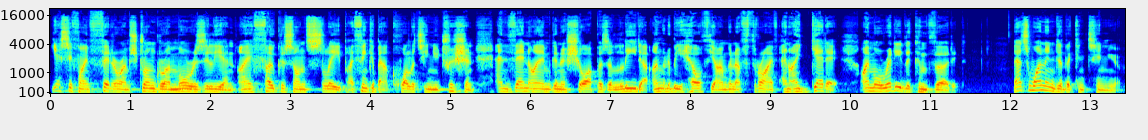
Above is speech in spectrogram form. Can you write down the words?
yes, if I'm fitter, I'm stronger, I'm more resilient, I focus on sleep, I think about quality nutrition, and then I am going to show up as a leader. I'm going to be healthier, I'm going to thrive, and I get it. I'm already the converted. That's one end of the continuum.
